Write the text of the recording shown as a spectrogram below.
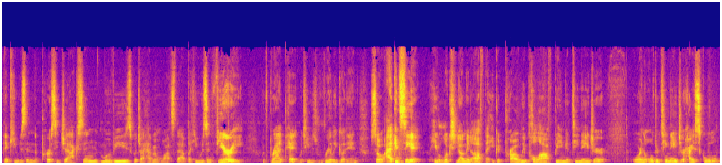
I think he was in the Percy Jackson movies, which I haven't watched that, but he was in Fury with Brad Pitt, which he was really good in. So I can see it. He looks young enough that he could probably pull off being a teenager or an older teenager, high school.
